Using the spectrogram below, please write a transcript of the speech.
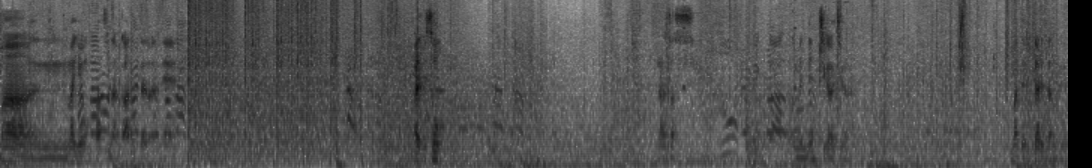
まあ、うんまあ4発なんかあったらね。あれそうラザス。ごめんね。違う違う。待って撃たれたんだけど。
